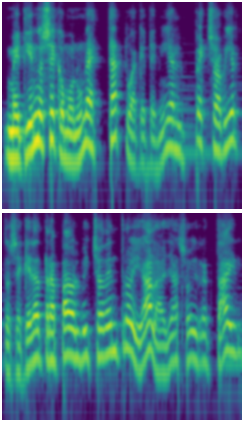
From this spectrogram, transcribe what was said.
metiéndose como en una estatua que tenía el pecho abierto, se queda atrapado el bicho dentro y ala, ya soy reptile,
